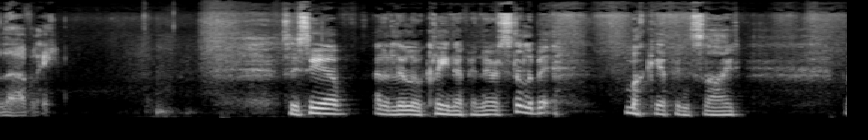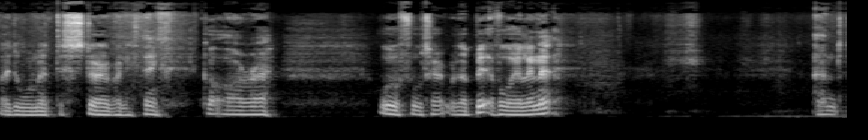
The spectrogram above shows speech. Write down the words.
Lovely. So you see I've had a little clean up in there. It's still a bit mucky up inside. But I don't want to disturb anything. Got our uh, oil filter with a bit of oil in it. And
